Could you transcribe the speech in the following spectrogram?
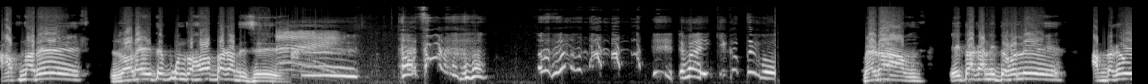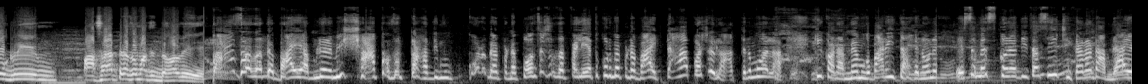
আপনারে লড়াইতে পঞ্চাশ হাজার টাকা দিছে। ভাই কি করতে ম্যাডাম এই টাকা নিতে হলে আপনাকে অগ্রিম পাঁচ হাজার টাকা জমা দিতে হবে। পাঁচ হাজার ভাই আপনার আমি সাত হাজার টাকা দিব কোনো ব্যাপার না পঞ্চাশ হাজার পাইলে এত কোনো ব্যাপার না। ভাই টাকা পয়সা হলো হাতের মহলা কি করে আপনি? আমাকে বাড়িতে আহেন অনেক এস এম এস করে দিতেছি। ঠিকানাটা আপনি আয়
